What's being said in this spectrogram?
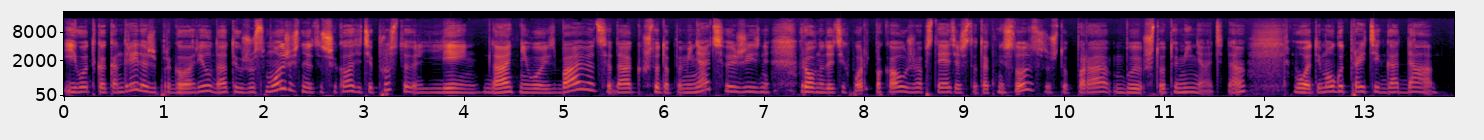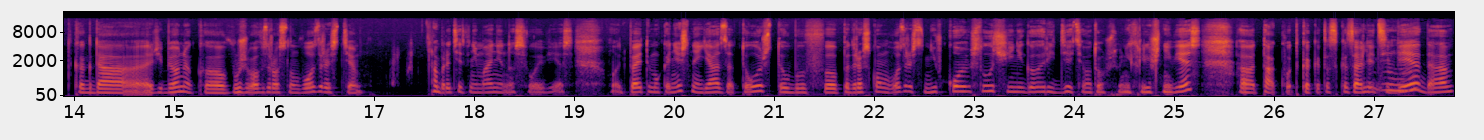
и вот как Андрей даже проговорил, да, ты уже смотришь на этот шоколад, и тебе просто лень, да, от него избавиться, да, что-то поменять в своей жизни, ровно до тех пор, пока уже обстоятельства так не сложатся, что пора бы что-то менять, да, вот, и могут пройти года, когда ребенок уже во взрослом возрасте обратит внимание на свой вес. Вот, поэтому, конечно, я за то, чтобы в подростковом возрасте ни в коем случае не говорить детям о том, что у них лишний вес, а, так вот, как это сказали тебе, да, потому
